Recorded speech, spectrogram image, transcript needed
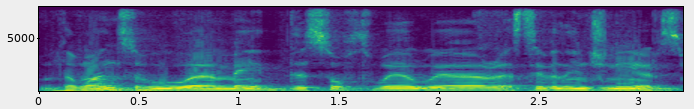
the ones who uh, made the software were civil engineers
